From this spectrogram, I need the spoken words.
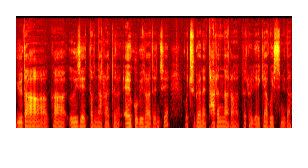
유다가 의지했던 나라들 애굽이라든지 뭐 주변의 다른 나라들을 얘기하고 있습니다.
